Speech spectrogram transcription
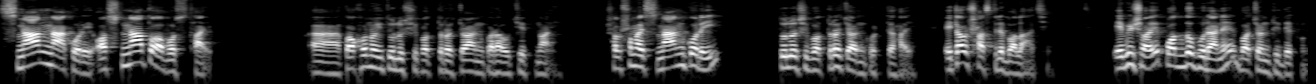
স্নান না করে, অস্নাত অবস্থায় কখনোই তুলসীপত্র চয়ন করা উচিত নয়। সবসময় স্নান করেই তুলসীপত্র চয়ন করতে হয়। এটাও শাস্ত্রে বলা আছে। এ বিষয়ে পদ্মপুরাণে বচনটি দেখুন।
